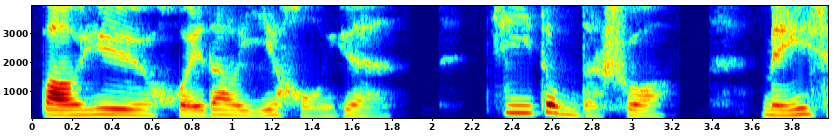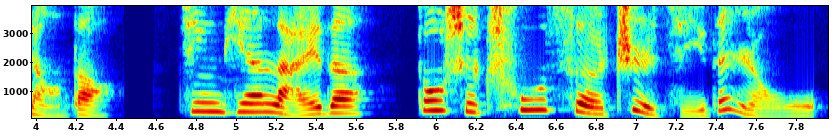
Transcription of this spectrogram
宝玉回到怡红院，激动地说：“没想到今天来的都是出色至极的人物。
